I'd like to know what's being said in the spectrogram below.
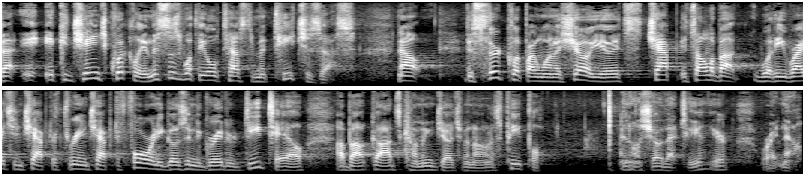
that it, it can change quickly. And this is what the Old Testament teaches us. Now, this third clip I want to show you, it's, chap- it's all about what he writes in chapter 3 and chapter 4, and he goes into greater detail about God's coming judgment on his people. And I'll show that to you here right now.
